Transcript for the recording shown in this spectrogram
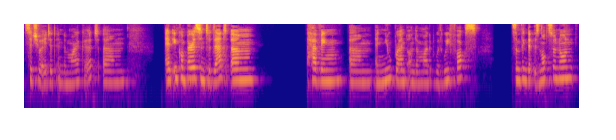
situated in the market. Um, and in comparison to that, um, having um, a new brand on the market with WeFox, something that is not so known,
